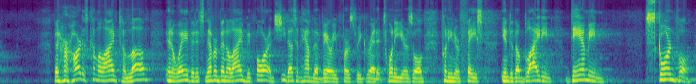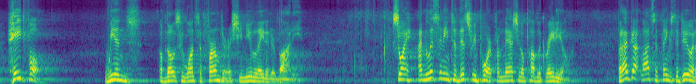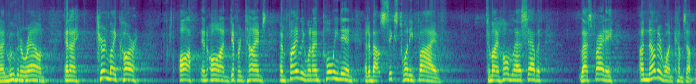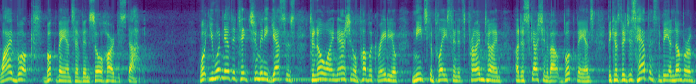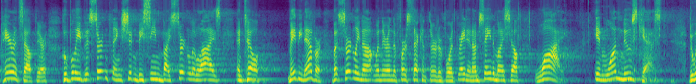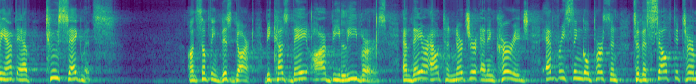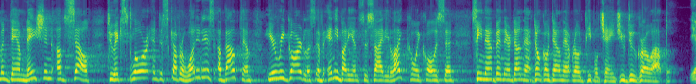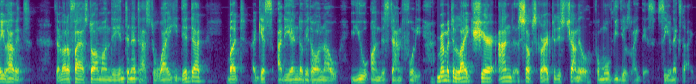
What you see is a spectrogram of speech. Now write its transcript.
that her heart has come alive to love in a way that it's never been alive before, and she doesn't have the very first regret at 20 years old, putting her face into the blighting, damning, scornful, hateful winds of those who once affirmed her as she mutilated her body. So I, am listening to this report from National Public Radio. But I've got lots of things to do, and I'm moving around, and I turn my car off and on different times. And finally, when I'm pulling in at about 625 to my home last Sabbath, last Friday, another one comes up. Why books, book bans have been so hard to stop? Well, you wouldn't have to take too many guesses to know why National Public Radio needs to place in its prime time a discussion about book bans because there just happens to be a number of parents out there who believe that certain things shouldn't be seen by certain little eyes until Maybe never, but certainly not when they're in the first, second, third, or fourth grade. And I'm saying to myself, why? In one newscast, do we have to have two segments on something this dark because they are believers and they are out to nurture and encourage every single person to the self determined damnation of self to explore and discover what it is about them, regardless of anybody in society. Like Chloe Cole has said, seen that, been there, done that. Don't go down that road. People change. You do grow up. There you have it. There's a lot of firestorm on the internet as to why he did that. But I guess at the end of it all now, you understand fully. Remember to like, share, and subscribe to this channel for more videos like this. See you next time.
